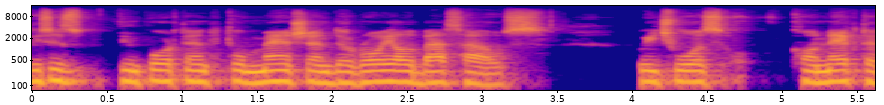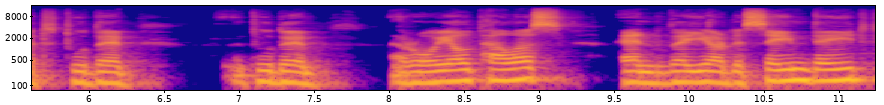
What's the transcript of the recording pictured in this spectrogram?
this is important to mention the royal bathhouse, which was connected to the to the royal palace, and they are the same date.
